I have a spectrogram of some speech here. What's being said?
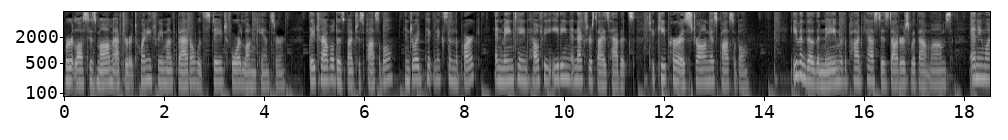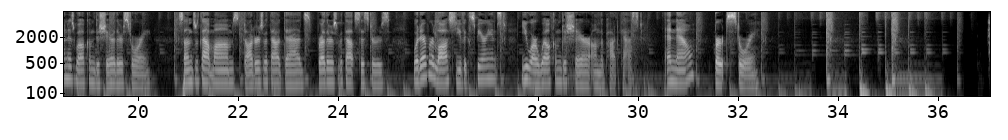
Burt lost his mom after a 23 month battle with stage 4 lung cancer. They traveled as much as possible, enjoyed picnics in the park, and maintained healthy eating and exercise habits to keep her as strong as possible. Even though the name of the podcast is Daughters Without Moms, anyone is welcome to share their story. Sons without moms, daughters without dads, brothers without sisters, whatever loss you've experienced, you are welcome to share on the podcast. And now, Burt's story.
